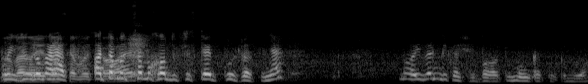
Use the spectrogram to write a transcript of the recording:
pojeździł rowerem. jednostka A tam od samochodu wszystkie co nie? No i węglika się bała, tu mąka tylko była.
